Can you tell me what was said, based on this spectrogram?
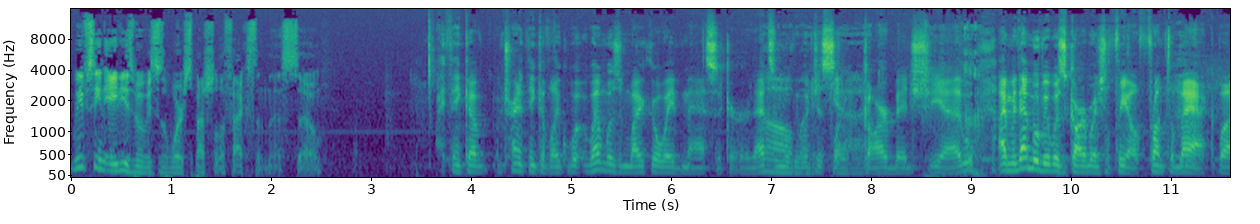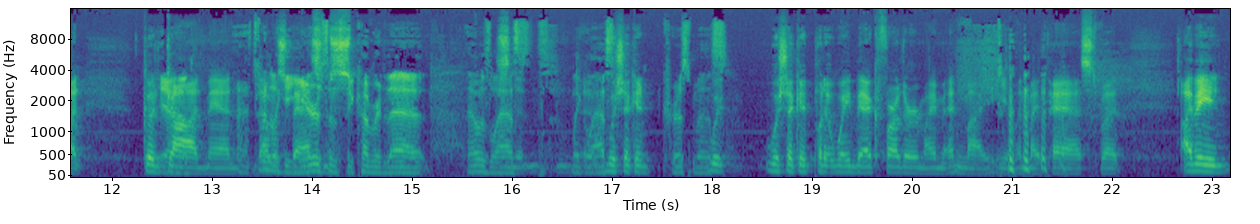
we've seen '80s movies with worse special effects than this, so I think of, I'm trying to think of like when was Microwave Massacre? That's a Oh movie my with just God. like garbage. Yeah, I mean that movie was garbage, you know, front to back. But Good Yeah. God, man, It's that been was like a bad. year since we covered that. That was last, like last wish I could Christmas. w- wish I could put it way back farther in my in my you know, in my past, but I mean,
